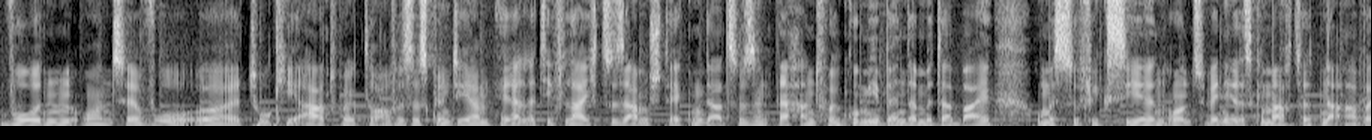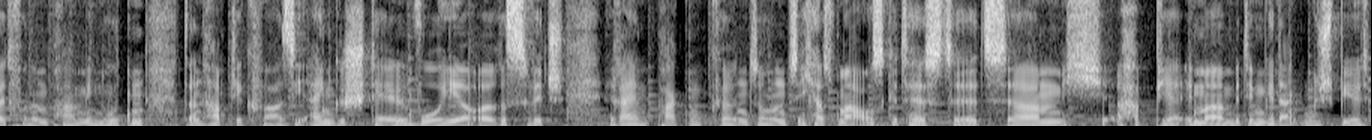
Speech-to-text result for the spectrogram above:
wurden und äh, wo äh, Toki Artwork drauf ist. Das könnt ihr relativ leicht zusammenstecken. Dazu sind eine Handvoll Gummibänder mit dabei, um es zu fixieren. Und wenn ihr das gemacht habt, eine Arbeit von ein paar Minuten, dann habt ihr quasi ein Gestell, wo ihr eure Switch reinpacken könnt. Und ich habe es mal ausgetestet. Ähm, ich habe ja immer mit dem Gedanken gespielt,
